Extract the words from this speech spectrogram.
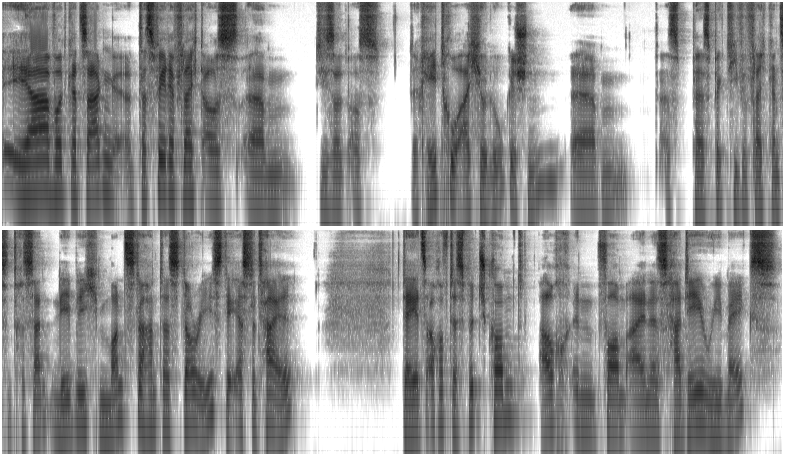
Ja, wollte gerade sagen, das wäre vielleicht aus ähm, dieser aus retro-archäologischen ähm, Perspektive vielleicht ganz interessant, nämlich Monster Hunter Stories, der erste Teil, der jetzt auch auf der Switch kommt, auch in Form eines HD-Remakes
